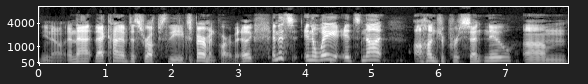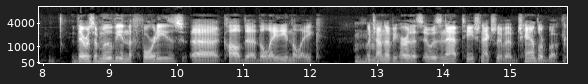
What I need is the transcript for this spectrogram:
you know, and that that kind of disrupts the experiment part of it. And this, in a way, it's not a hundred percent new. Um, there was a movie in the '40s uh, called uh, "The Lady in the Lake." which I don't know if you heard of this. It was an adaptation actually of a Chandler book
